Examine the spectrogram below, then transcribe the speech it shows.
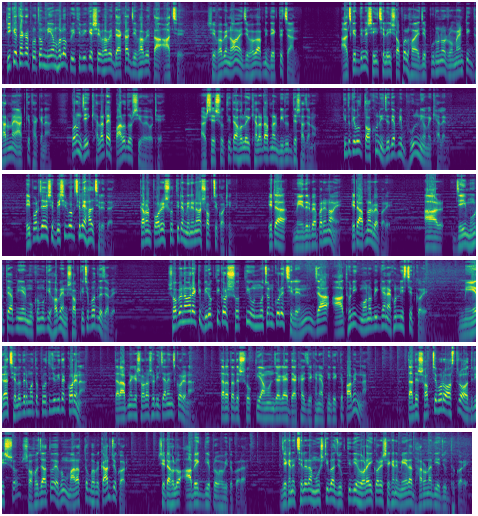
টিকে থাকার প্রথম নিয়ম হলো পৃথিবীকে সেভাবে দেখা যেভাবে তা আছে, সেভাবে নয় যেভাবে আপনি দেখতে চান। আজকের দিনে সেই ছেলেই সফল হয় যে পুরনো রোম্যান্টিক ধারণায় আটকে থাকে না, বরং যেই খেলাটায় পারদর্শী হয়ে ওঠে। আর সে সত্যিটা হলো এই খেলাটা আপনার বিরুদ্ধে সাজানো। কিন্তু কেবল তখনই যদি আপনি ভুল নিয়মে খেলেন। এই পর্যায়ে এসে বেশিরভাগ ছেলে হাল ছেড়ে দেয়, কারণ পরের সত্যিটা মেনে নেওয়া সবচেয়ে কঠিন। এটা মেয়েদের ব্যাপারে নয়, এটা আপনার ব্যাপারে। আর যেই মুহূর্তে আপনি এর মুখোমুখি হবেন, সবকিছু বদলে যাবে। আমার একটি বিরক্তিকর সত্যি উন্মোচন করেছিলেন যা আধুনিক মনোবিজ্ঞান এখন নিশ্চিত করে। মেয়েরা ছেলেদের মতো প্রতিযোগিতা করে না। তারা আপনাকে সরাসরি চ্যালেঞ্জ করে না। তারা তাদের শক্তি এমন জায়গায় দেখায় যেখানে আপনি দেখতে পাবেন না। তাদের সবচেয়ে বড় অস্ত্র অদৃশ্য, সহজাত এবং মারাত্মকভাবে কার্যকর। সেটা হলো আবেগ দিয়ে প্রভাবিত করা। যেখানে ছেলেরা মুষ্টি বা যুক্তি দিয়ে লড়াই করে, সেখানে মেয়েরা ধারণা দিয়ে যুদ্ধ করে।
